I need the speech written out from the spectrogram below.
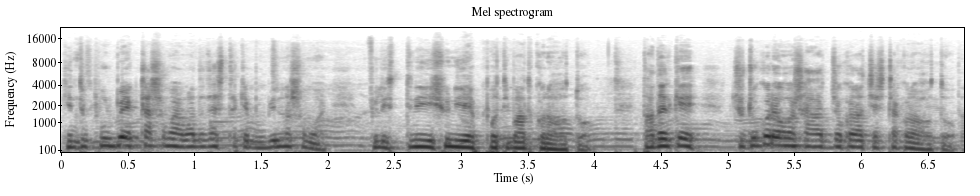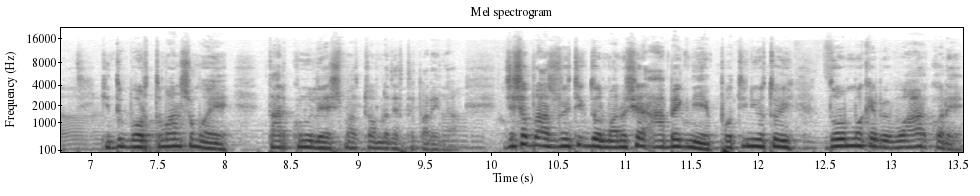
কিন্তু পূর্বে একটা সময় আমাদের দেশ থেকে বিভিন্ন সময় ফিলিস্তিনি ইস্যু নিয়ে প্রতিবাদ করা হতো। তাদেরকে ছোটো করে সাহায্য করার চেষ্টা করা হতো। কিন্তু বর্তমান সময়ে তার কোনো লেশ মাত্র আমরা দেখতে পারি না। যেসব রাজনৈতিক দল মানুষের আবেগ নিয়ে প্রতিনিয়তই ধর্মকে ব্যবহার করে,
